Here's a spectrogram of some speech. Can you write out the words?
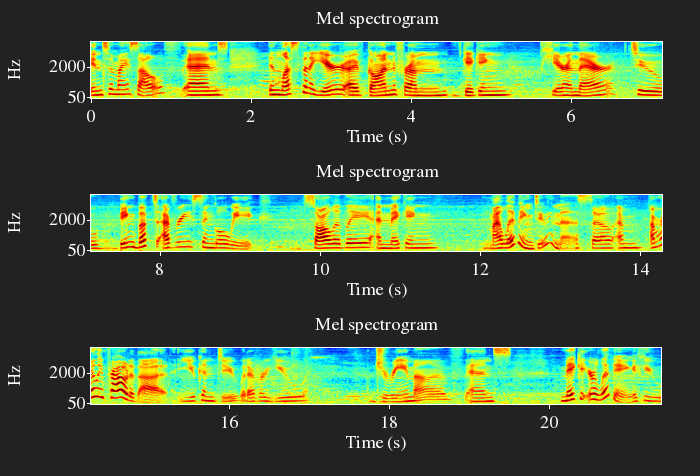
into myself. And in less than a year, I've gone from gigging here and there to being booked every single week solidly and making my living doing this. So I'm I'm really proud of that. You can do whatever you dream of and make it your living if you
